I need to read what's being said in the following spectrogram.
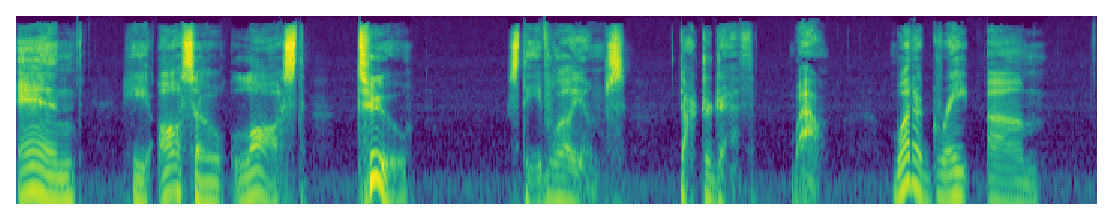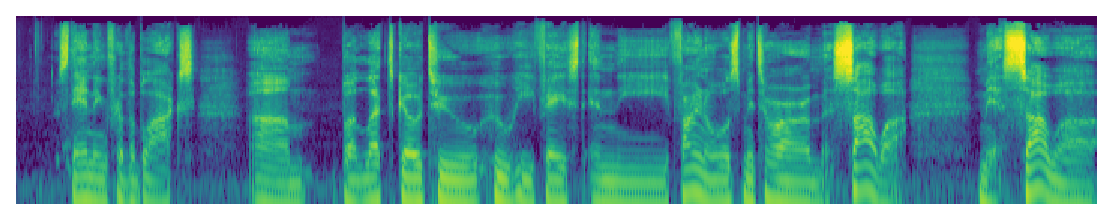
and he also lost to Steve Williams, Dr. Death. Wow. What a great um, standing for the blocks. Um, but let's go to who he faced in the finals Mitsuharu Misawa. Misawa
